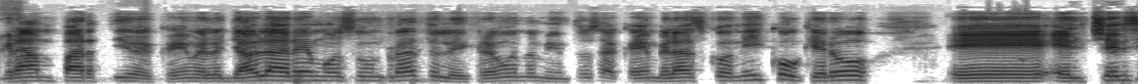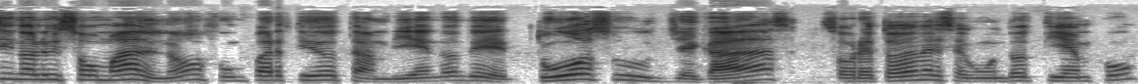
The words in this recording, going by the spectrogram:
gran partido de Kevin Velasco. Ya hablaremos un rato, le dijimos unos minutos a Kevin Velasco. Nico, quiero, eh, el Chelsea no lo hizo mal, ¿no? Fue un partido también donde tuvo sus llegadas, sobre todo en el segundo tiempo,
